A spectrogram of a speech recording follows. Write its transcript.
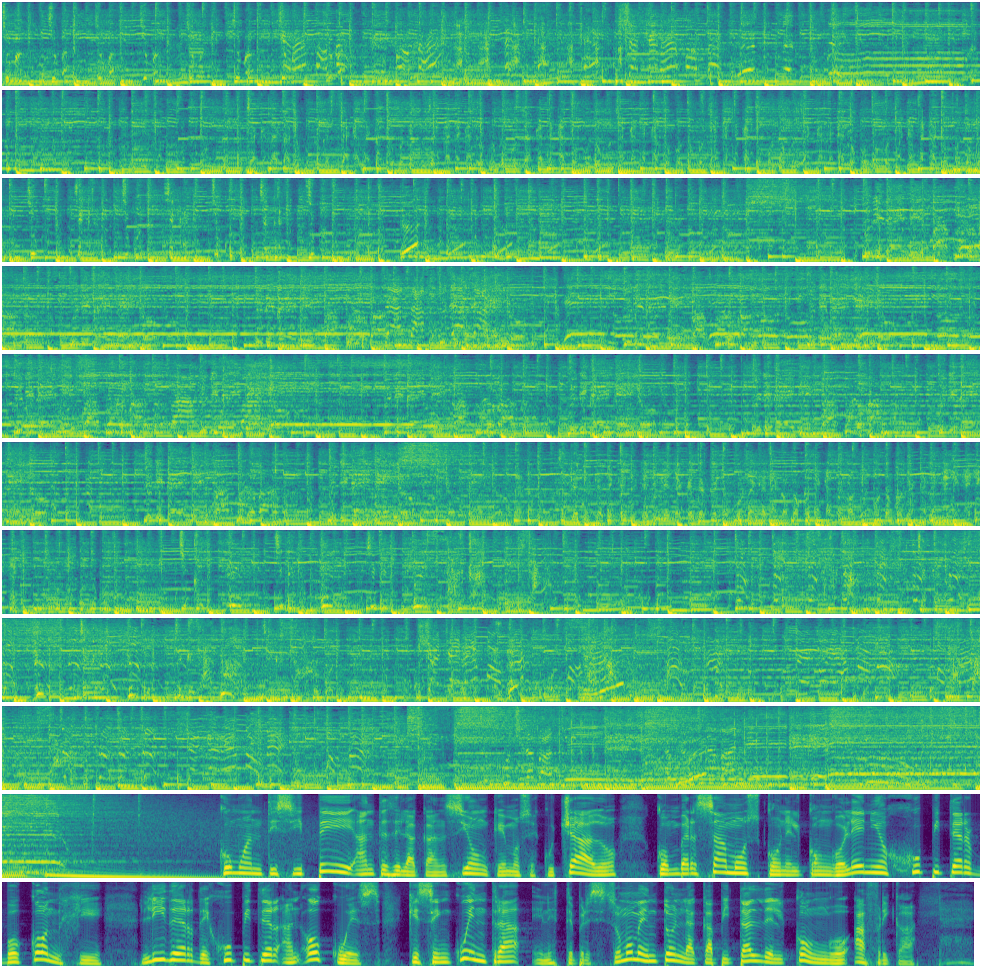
Como anticipé antes de la canción que hemos escuchado, conversamos con el congoleño Júpiter Bokonji, líder de Júpiter and Oques, que se encuentra en este preciso momento en la capital del Congo, África.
